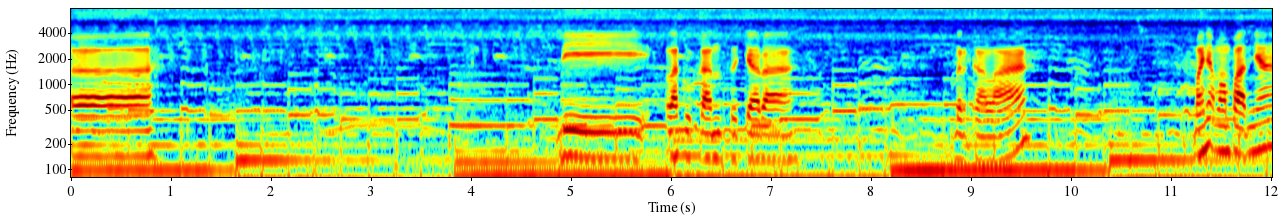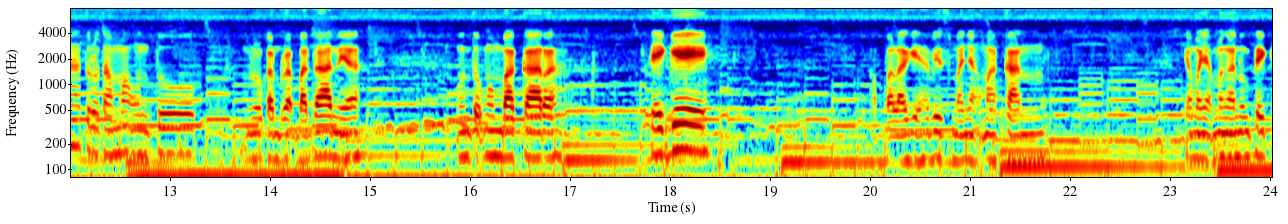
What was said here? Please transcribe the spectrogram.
eh, dilakukan secara berkala. Banyak manfaatnya terutama untuk menurunkan berat badan ya. Untuk membakar TG apalagi habis banyak makan yang banyak mengandung TG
